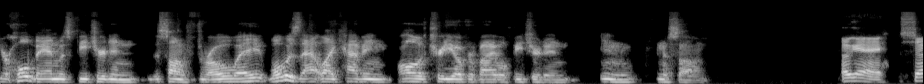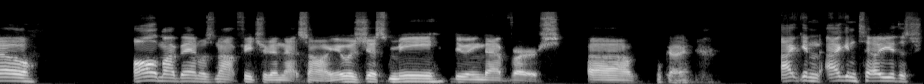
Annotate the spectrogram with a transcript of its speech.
your whole band was featured in the song Throwaway. What was that like having all of Treaty Oak Revival featured in in in a song? Okay, so all of my band was not featured in that song. It was just me doing that verse. Um, Okay. I can I can tell you this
